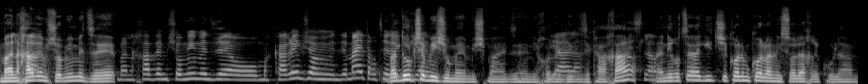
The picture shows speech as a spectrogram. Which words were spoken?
בהנחה והם שומעים את זה, בהנחה והם שומעים את זה, או מכרים שומעים את זה, מה היית רוצה להגיד? בדוק שמישהו מהם ישמע את זה, אני יכול להגיד את זה ככה. אני רוצה להגיד שקודם כל אני סולח לכולם.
